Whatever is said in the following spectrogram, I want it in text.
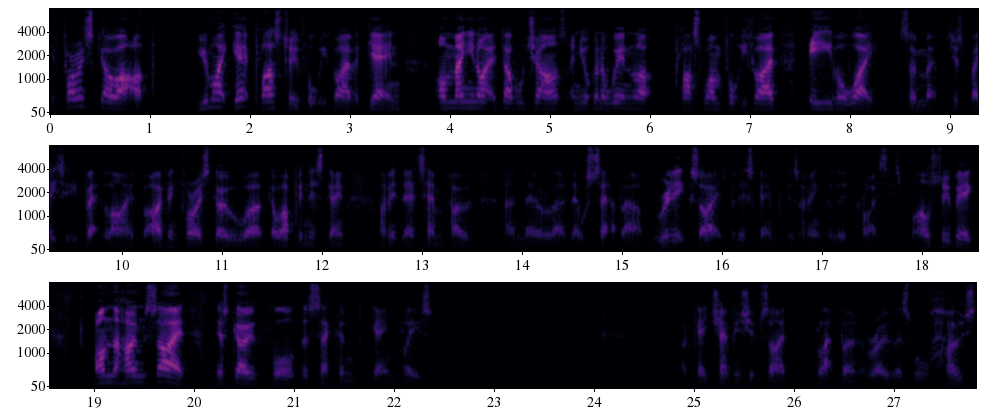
if Forest go up, you might get plus 245 again on Man United double chance, and you're going to win like plus 145 either way. So just basically bet live. But I think Forest go uh, go up in this game. I think their tempo and they'll uh, they'll set about. I'm really excited for this game because I think that the price is miles too big on the home side. Let's go for the second game, please. Okay, championship side Blackburn Rovers will host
